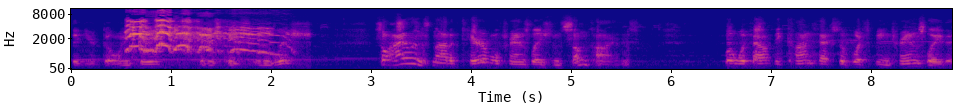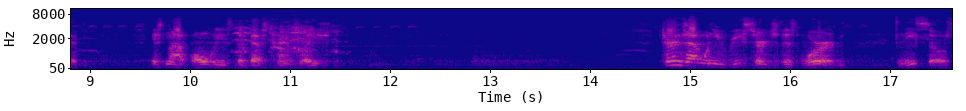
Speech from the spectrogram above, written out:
that you're going to, in this case, English. So island's not a terrible translation sometimes, but without the context of what's being translated, is not always the best translation. Turns out when you research this word, Nisos,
